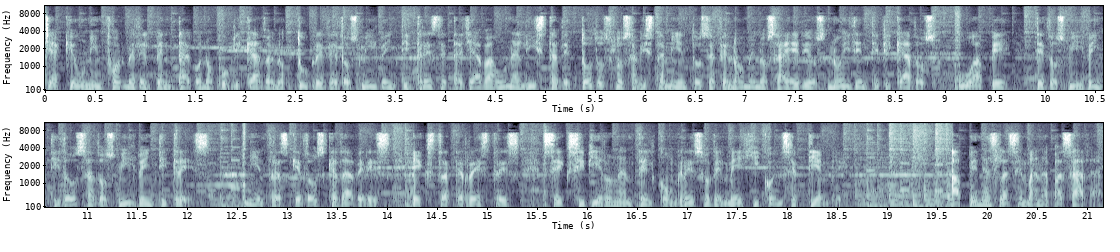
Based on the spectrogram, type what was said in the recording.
ya que un informe del Pentágono publicado en octubre de 2023 detallaba una lista de todos los avistamientos de fenómenos aéreos no identificados, UAP, de 2022 a 2023, mientras que dos cadáveres extraterrestres se exhibieron ante el Congreso de México en septiembre. Apenas la semana pasada,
